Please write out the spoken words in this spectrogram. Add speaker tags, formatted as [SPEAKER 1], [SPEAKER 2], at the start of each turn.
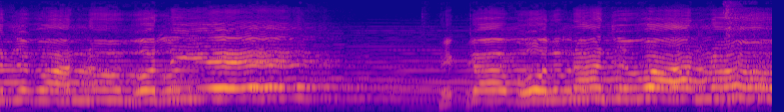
[SPEAKER 1] ਜਵਾਨੋ ਬੋਲੀਏ। ਫਿੱਕਾ ਬੋਲਣਾ ਜਵਾਨੋ।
